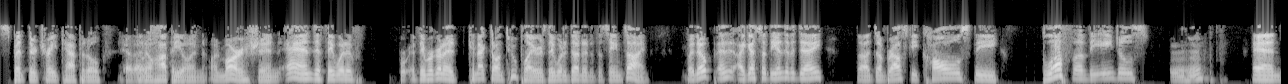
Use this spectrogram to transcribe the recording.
spent their trade capital, yeah, know, happy on on Marsh, and and if they would have if they were going to connect on two players, they would have done it at the same time. But nope. And I guess at the end of the day, uh, Dombrowski calls the bluff of the Angels mm-hmm. and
